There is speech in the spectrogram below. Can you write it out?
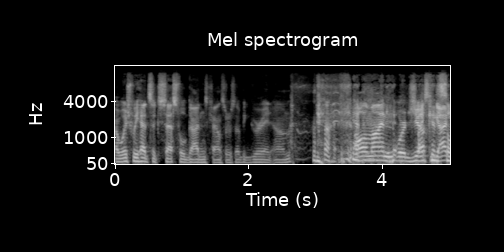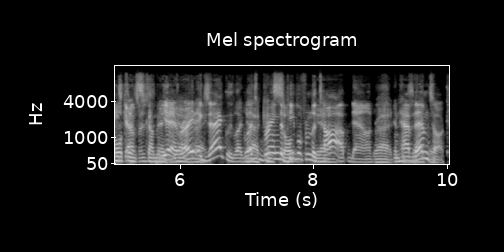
I wish we had successful guidance counselors. That'd be great. Um, all of mine were just guidance counselors. come in. Yeah, Yeah, right? right. Exactly. Like, Yeah, let's bring the people from the yeah. top down Right. and have them talk.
